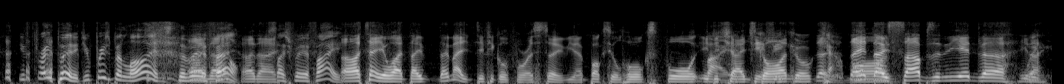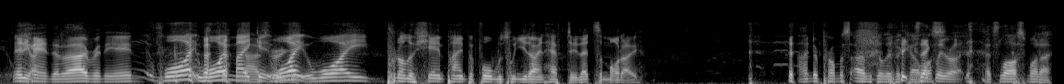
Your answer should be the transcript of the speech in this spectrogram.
You've three-peated. You've Brisbane Lions, the I know, VFL, I know. slash VFA. Oh, I tell you what, they they made it difficult for us too. You know, Box Hill Hawks four Made interchange gone. They, they had those subs in the end. Uh, you we, know, we anyway. handed it over in the end. Why why make No, it why good. why put on a champagne performance when you don't have to? That's the motto. Under promise, over deliver, Carlos. exactly right. That's life's motto.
